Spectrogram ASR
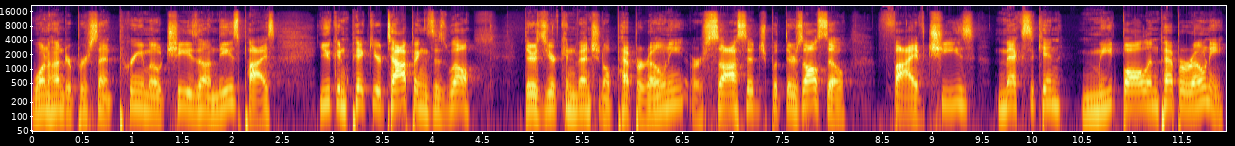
100% primo cheese on these pies. You can pick your toppings as well. There's your conventional pepperoni or sausage, but there's also five cheese, Mexican, meatball, and pepperoni.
